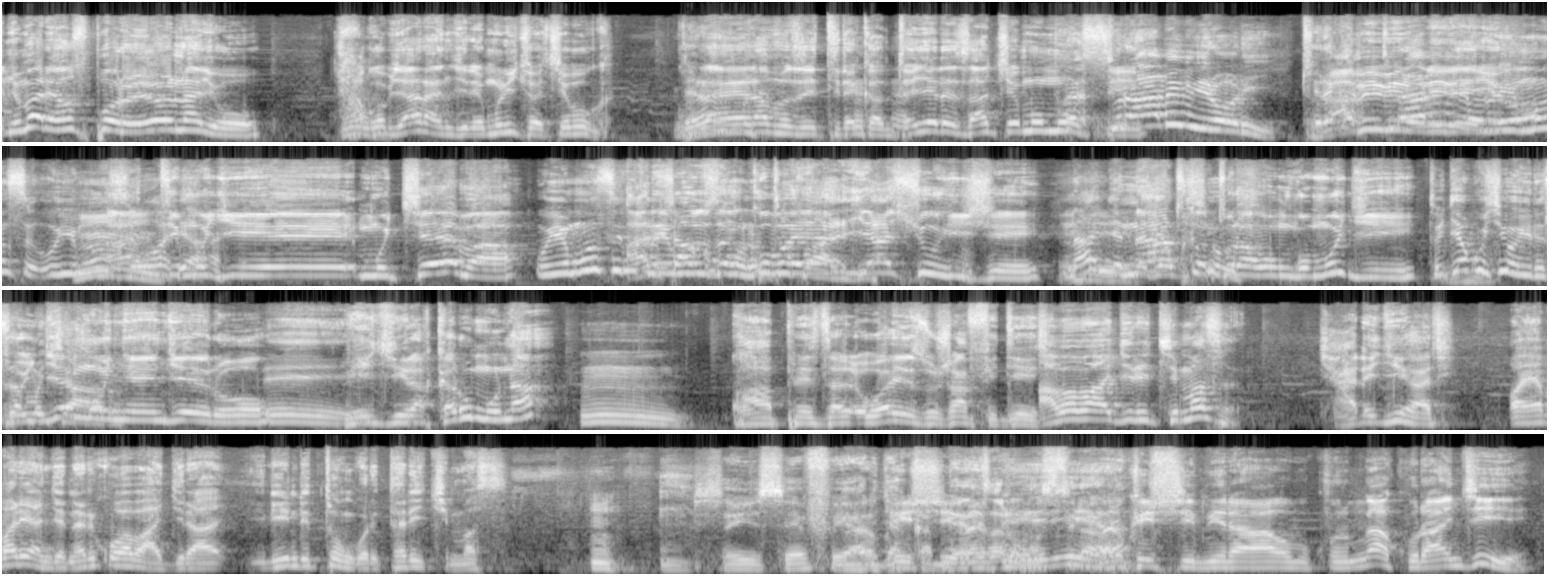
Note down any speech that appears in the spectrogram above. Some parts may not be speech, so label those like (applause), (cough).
hanyuma Rayon Sport rero na yo ntabwo byarangiriye muri icyo kibuga. Nayo yaravuze iti reka dutegereze hacemo umunsi. Turabe ibirori. Turabe ibirori rero. ati oya. mu gihe mukeba ari buze kuba yashyuhije. Natwe turahunga umujyi tujye gushyuhiriza mu tujye mu cyaro. nkengero Eh. bigira karumuna. Kwa perezida wa yezu jean fidele. Aba bagira ikimasa? Cyari gihari. Oya bariya njye nari kuba bagira irindi tungo ritari ikimasa. Se yusefu yarya Barakwishimira- akabenza ni n'umusirani bari kwishimira ukuntu umwaka urangiye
